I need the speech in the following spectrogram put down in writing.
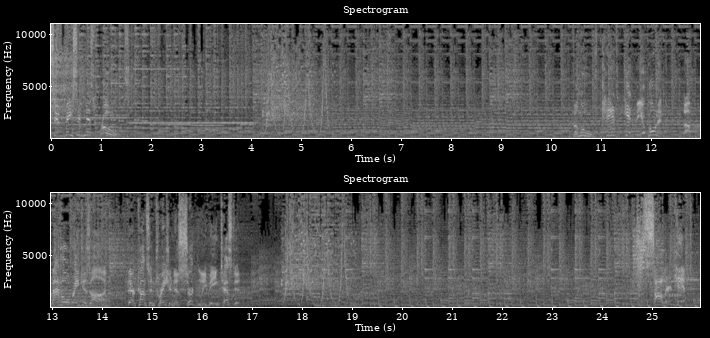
Its evasiveness rose. The move can't hit the opponent. The battle rages on. Their concentration is certainly being tested. Solid hit.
